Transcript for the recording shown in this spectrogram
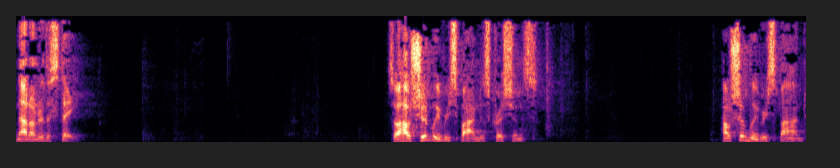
not under the state. So how should we respond as Christians? How should we respond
